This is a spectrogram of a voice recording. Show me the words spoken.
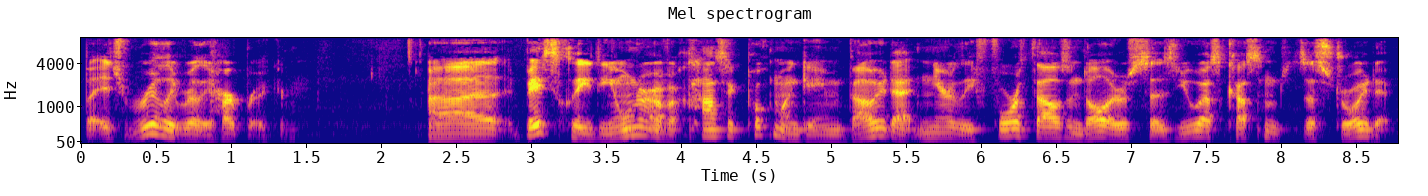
but it's really, really heartbreaking. Uh, basically, the owner of a classic Pokemon game valued at nearly $4,000 says U.S. Customs destroyed it.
